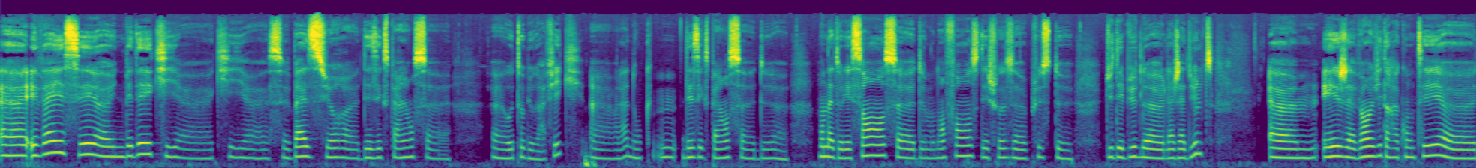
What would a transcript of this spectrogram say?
Euh, Éveil, c'est euh, une BD qui, euh, qui se base sur des expériences autobiographiques. Voilà, donc des expériences de mon adolescence, de mon enfance, des choses plus de, du début de l'âge adulte. Et j'avais envie de raconter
